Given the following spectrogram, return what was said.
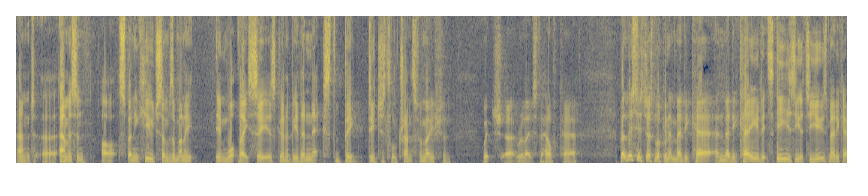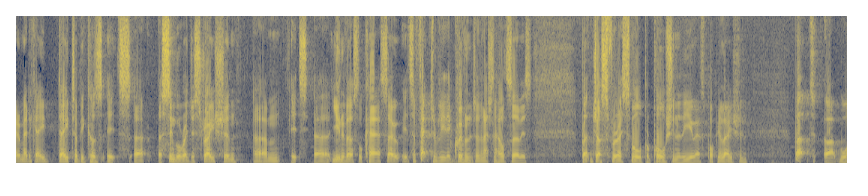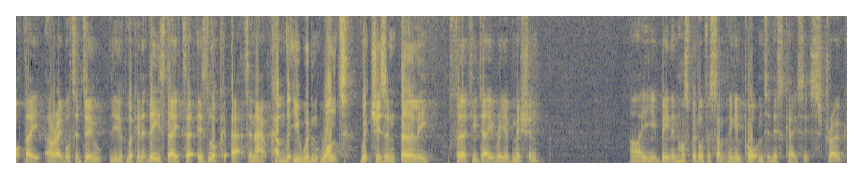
and uh, Amazon, are spending huge sums of money in what they see is going to be the next big digital transformation, which uh, relates to healthcare. But this is just looking at Medicare and Medicaid. It's easier to use Medicare and Medicaid data because it's uh, a single registration, um, it's uh, universal care, so it's effectively the equivalent of the National Health Service, but just for a small proportion of the US population. But uh, what they are able to do, looking at these data, is look at an outcome that you wouldn't want, which is an early 30 day readmission i.e., you've been in hospital for something important, in this case it's stroke,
